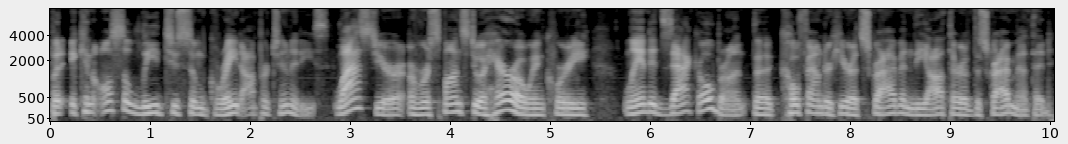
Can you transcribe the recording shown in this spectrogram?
but it can also lead to some great opportunities. Last year, a response to a HARO inquiry landed Zach Obront, the co founder here at Scribe and the author of the Scribe Method.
